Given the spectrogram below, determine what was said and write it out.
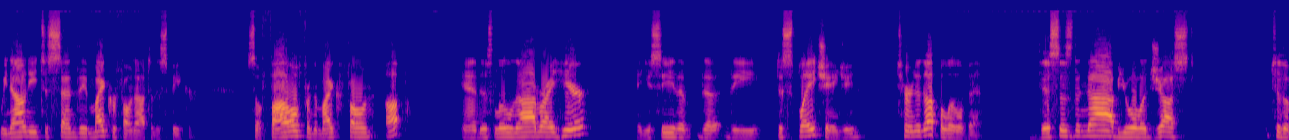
We now need to send the microphone out to the speaker. So follow from the microphone up and this little knob right here, and you see the, the, the display changing turn it up a little bit. This is the knob you will adjust to the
